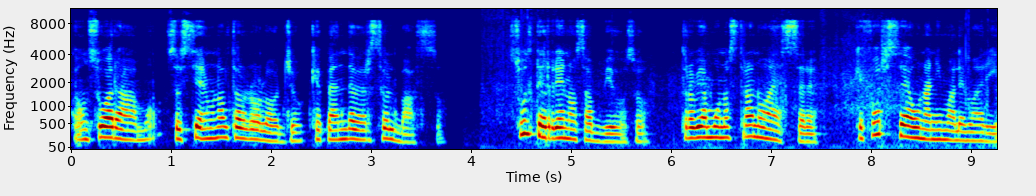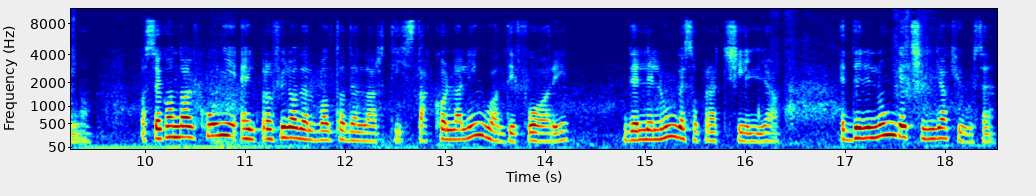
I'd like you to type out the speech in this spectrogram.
e un suo ramo sostiene un altro orologio che pende verso il basso. Sul terreno sabbioso troviamo uno strano essere che forse è un animale marino o secondo alcuni è il profilo del volto dell'artista con la lingua al di fuori delle lunghe sopracciglia e delle lunghe ciglia chiuse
